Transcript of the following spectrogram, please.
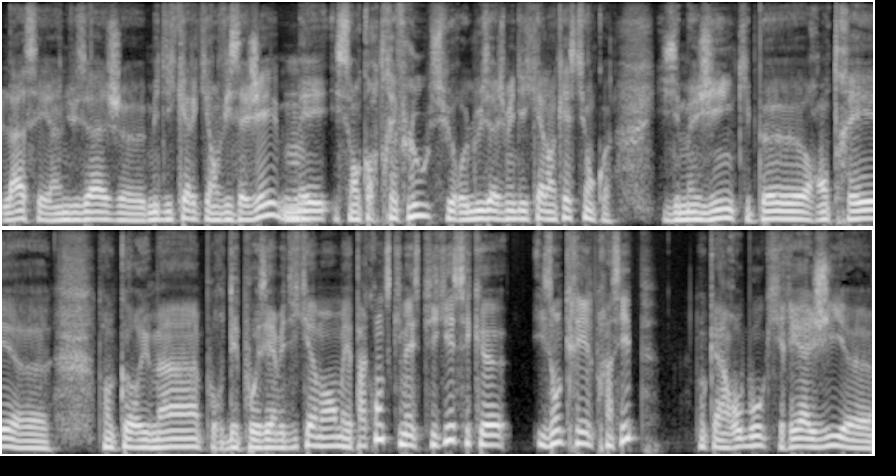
là, c'est un usage euh, médical qui est envisagé, mm. mais ils sont encore très flous sur l'usage médical en question. Quoi. Ils imaginent qu'il peut rentrer euh, dans le corps humain pour déposer un médicament. Mais par contre, ce qui m'a expliqué, c'est que ils ont créé le principe, donc un robot qui réagit euh,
